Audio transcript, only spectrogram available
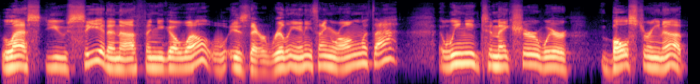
lest you see it enough and you go, well, is there really anything wrong with that? We need to make sure we're bolstering up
